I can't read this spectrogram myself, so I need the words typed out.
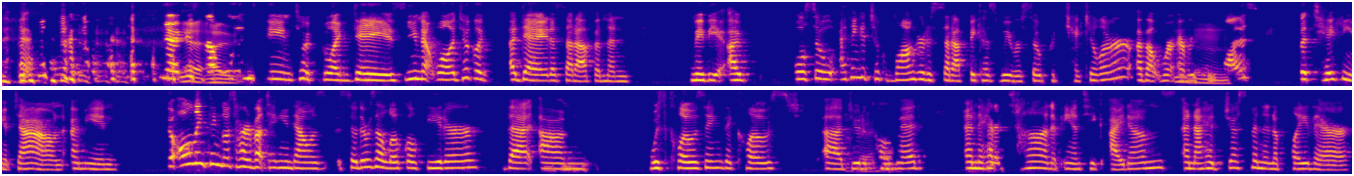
yeah, yeah that I, one scene took like days you know well it took like a day to set up and then maybe i well so i think it took longer to set up because we were so particular about where mm-hmm. everything was but taking it down i mean the only thing that was hard about taking it down was so there was a local theater that mm-hmm. um was closing they closed uh, due okay. to covid and they had a ton of antique items. And I had just been in a play there.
